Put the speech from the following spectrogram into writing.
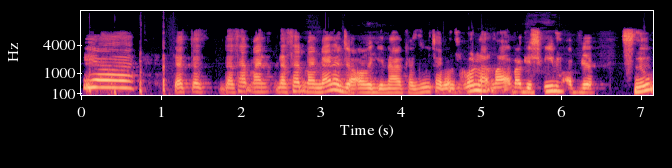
Ja, das, das, das, hat mein, das hat mein Manager original versucht, hat uns hundertmal immer geschrieben, ob wir Snoop,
